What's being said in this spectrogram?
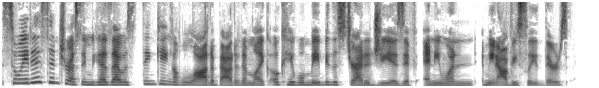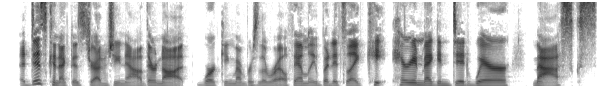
so it is interesting because I was thinking a lot about it. I'm like, okay, well, maybe the strategy is if anyone. I mean, obviously, there's a disconnected strategy now. They're not working members of the royal family, but it's like Kate, Harry and Meghan did wear masks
